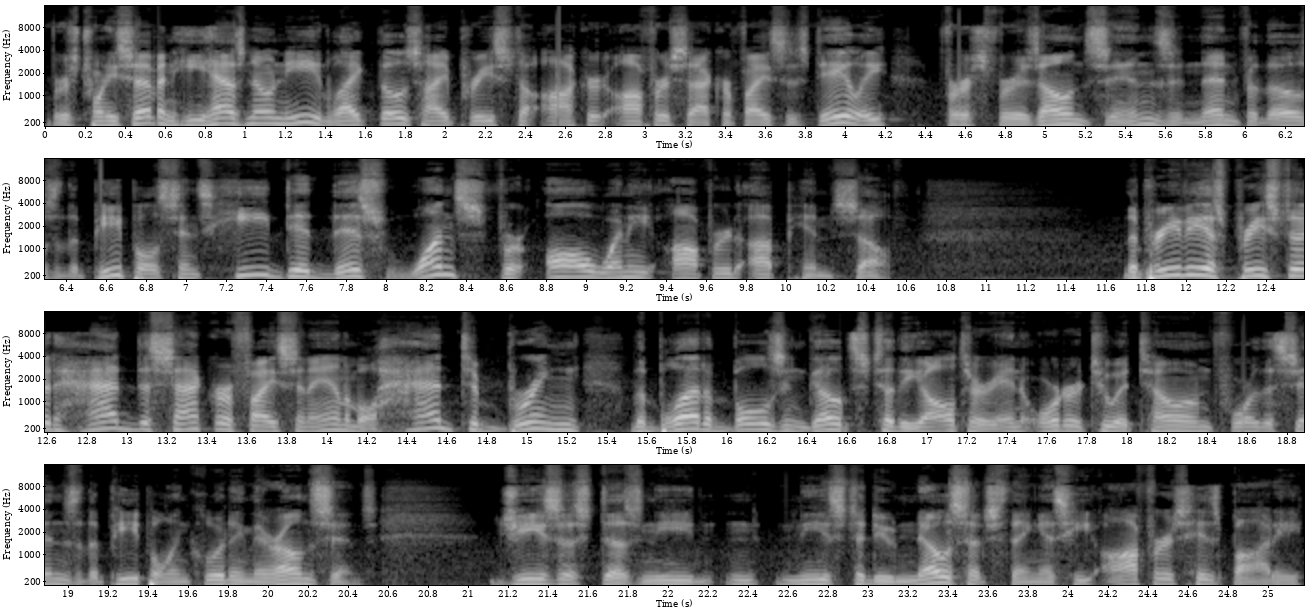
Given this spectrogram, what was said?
Verse 27 He has no need, like those high priests, to offer sacrifices daily, first for his own sins and then for those of the people, since he did this once for all when he offered up himself. The previous priesthood had to sacrifice an animal, had to bring the blood of bulls and goats to the altar in order to atone for the sins of the people, including their own sins. Jesus does need needs to do no such thing as he offers his body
